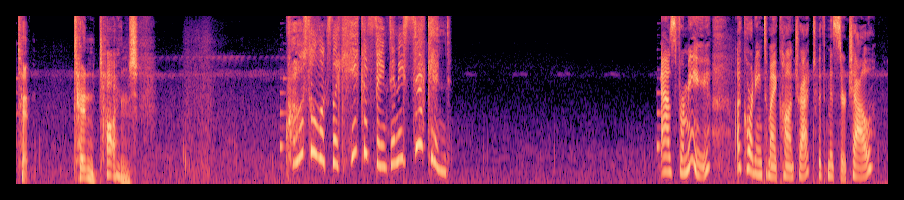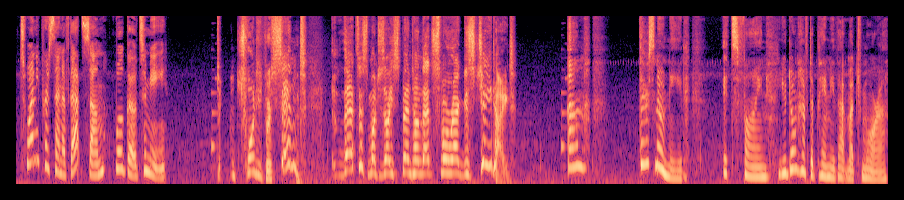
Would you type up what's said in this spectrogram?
Ten. ten times? Crossell looks like he could faint any second. As for me, according to my contract with Mr. Chow, 20% of that sum will go to me. Twenty percent? That's as much as I spent on that Smaragdus Jadeite! Um, there's no need. It's fine. You don't have to pay me that much, Mora.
